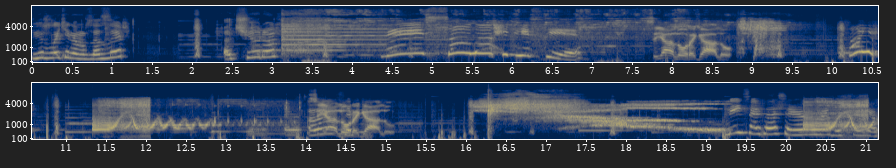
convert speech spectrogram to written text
Yüz makinemiz hazır. Açıyorum. Ve sağla hediyesi. Sealo Regalo. Hayır. Sealo Regalo. Yorumlar göstereceğim.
